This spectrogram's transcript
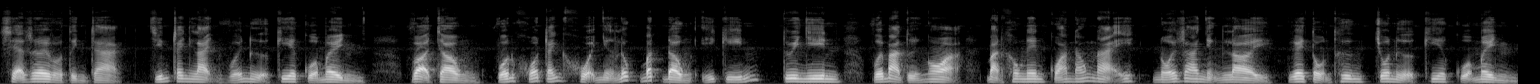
sẽ rơi vào tình trạng chiến tranh lạnh với nửa kia của mình. Vợ chồng vốn khó tránh khỏi những lúc bất đồng ý kiến. Tuy nhiên, với bạn tuổi ngọ, bạn không nên quá nóng nảy, nói ra những lời gây tổn thương cho nửa kia của mình.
